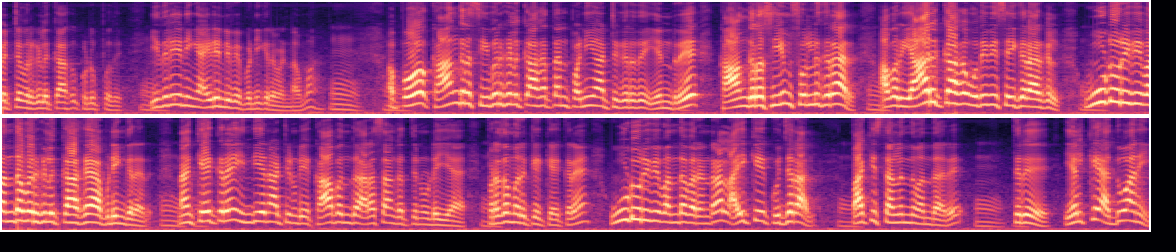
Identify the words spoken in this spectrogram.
பெற்றவர்களுக்காக கொடுப்பது. இதுலயே நீங்க ஐடென்டிஃபை பண்ணிக்கிற வேண்டாமா? அப்போ காங்கிரஸ் இவர்களுக்காகத்தான் பணியாற்றுகிறது என்று காங்கிரஸையும் சொல்லுகிறார். அவர் யாருக்காக உதவி செய்கிறார்கள்? ஊடுருவி வந்தவர்களுக்காக அப்படிங்கிறார். நான் கேட்கிறேன் இந்திய நாட்டினுடைய காபந்து அரசாங்கத்தினுடைய பிரதமருக்கு கேட்கிறேன். ஊடுருவி வந்தவர் என்றால் ஐக்கிய குஜரால் பாகிஸ்தான்ல இருந்து வந்தாரு. திரு எல் கே அத்வானி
